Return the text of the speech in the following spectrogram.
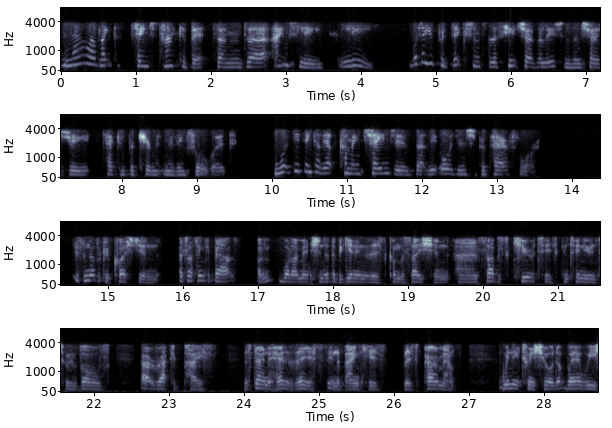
Now I'd like to change tack a bit and uh, actually, Leigh, what are your predictions for the future evolutions in Treasury tech and procurement moving forward? What do you think are the upcoming changes that the audience should prepare for? It's another good question. As I think about um, what I mentioned at the beginning of this conversation, uh, cybersecurity is continuing to evolve at a rapid pace. And staying ahead of this in the bank is is paramount. We need to ensure that where we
